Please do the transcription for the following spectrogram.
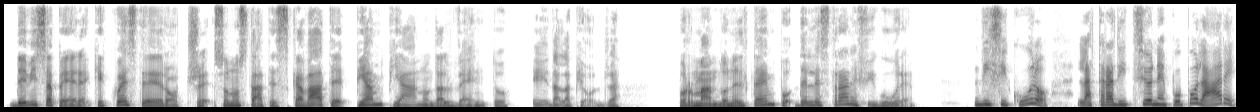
Devi sapere che queste rocce sono state scavate pian piano dal vento e dalla pioggia, formando nel tempo delle strane figure. Di sicuro la tradizione popolare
